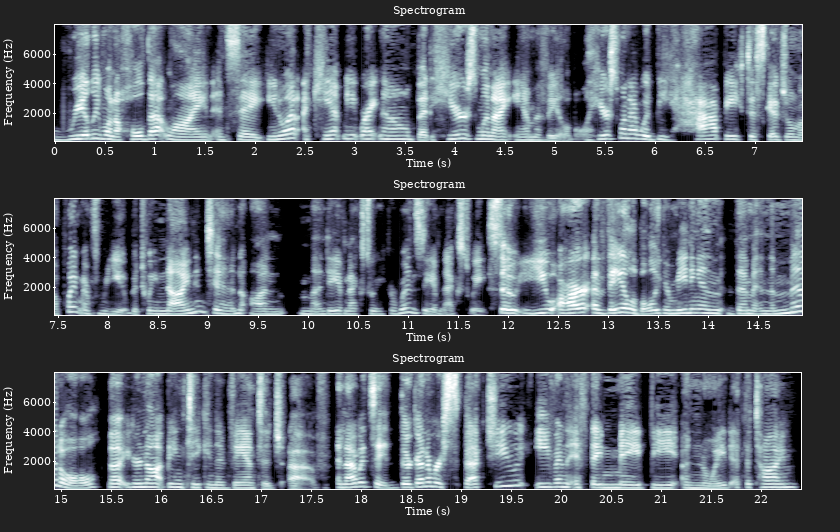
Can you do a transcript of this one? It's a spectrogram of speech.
really want to hold that line and say, you know what, I can't meet right now, but here's when I am available. Here's when I would be happy to schedule an appointment for you between 9 and 10 on Monday of next week or Wednesday of next week. So you are available, you're meeting in them in the middle, but you're not being taken advantage of. And I would say they're going to respect you even if they may be annoyed at the time.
